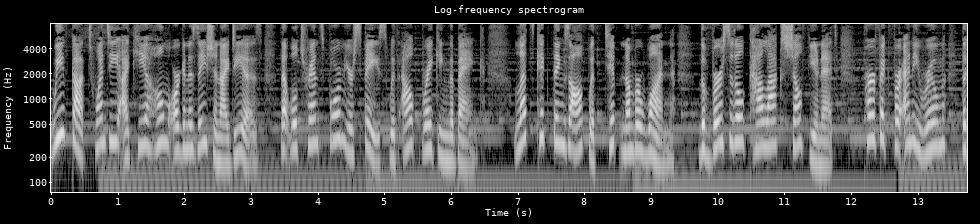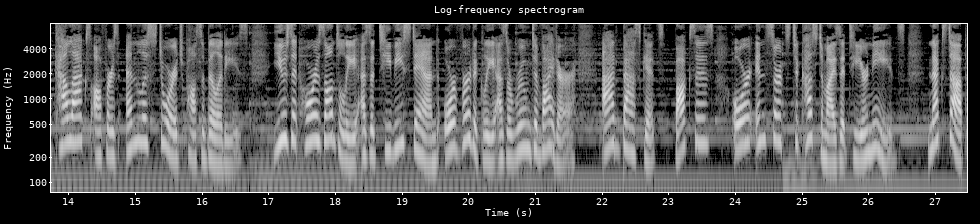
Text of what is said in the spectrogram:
we've got 20 IKEA home organization ideas that will transform your space without breaking the bank. Let's kick things off with tip number one the versatile Kallax shelf unit. Perfect for any room, the Kallax offers endless storage possibilities. Use it horizontally as a TV stand or vertically as a room divider. Add baskets, boxes, or inserts to customize it to your needs. Next up,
